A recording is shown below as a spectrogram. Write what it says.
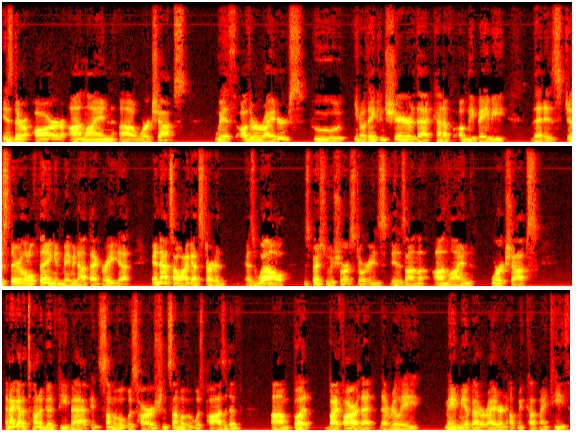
is there are online uh, workshops with other writers who, you know, they can share that kind of ugly baby that is just their little thing and maybe not that great yet. And that's how I got started as well, especially with short stories, is on the online workshops. And I got a ton of good feedback, and some of it was harsh, and some of it was positive. Um, but by far, that that really made me a better writer and helped me cut my teeth.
